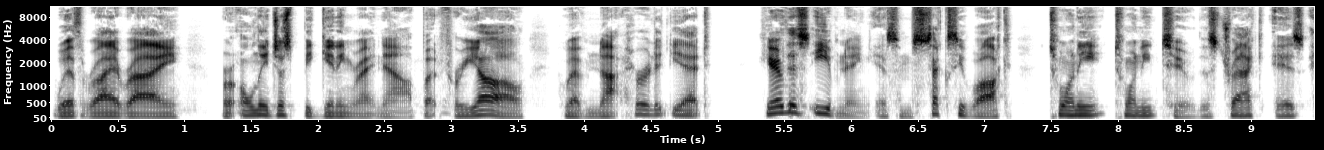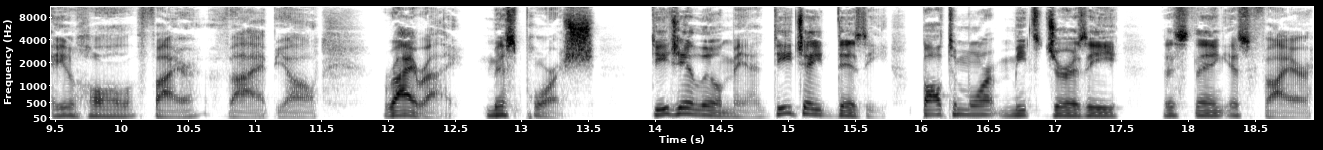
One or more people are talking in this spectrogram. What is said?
with Rye Rye. We're only just beginning right now, but for y'all who have not heard it yet, here this evening is some Sexy Walk 2022. This track is a whole fire vibe, y'all. Rye Rye, Miss Porsche, DJ Lil Man, DJ Dizzy, Baltimore meets Jersey. This thing is fire.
